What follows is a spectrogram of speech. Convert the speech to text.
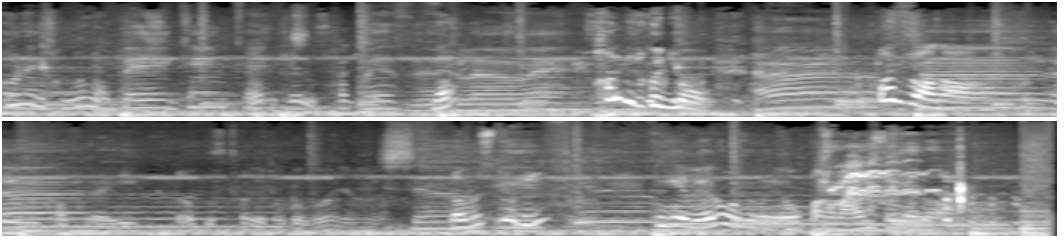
그게 장난이? 진짜. 나도 걔는 사기. 네? 사기라뇨. 오빠인 줄 아나. 이 커플의 이 러브 스토리가 좀 궁금하냐. 러브 스토리? 그게 외로워서 그래요. 오빠가 마음속에서.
